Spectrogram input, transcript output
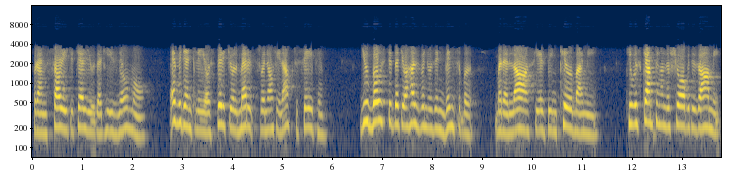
for I am sorry to tell you that he is no more. Evidently your spiritual merits were not enough to save him. You boasted that your husband was invincible, but alas, he has been killed by me. He was camping on the shore with his army,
